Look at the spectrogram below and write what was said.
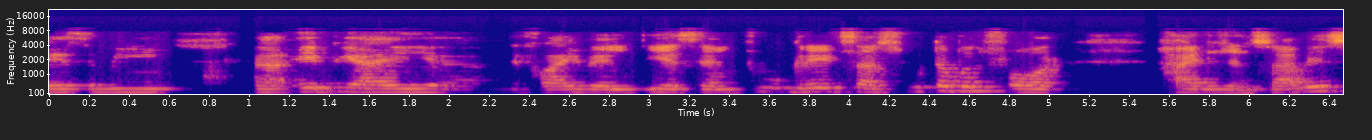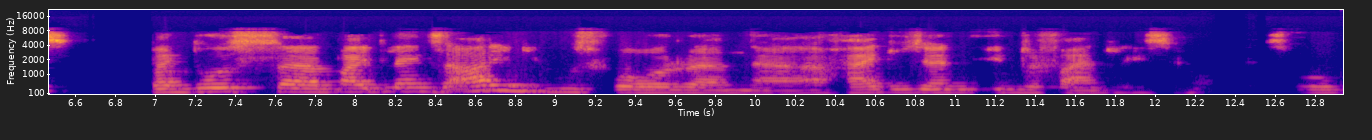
ASME, uh, API uh, 5L, PSL2 grades are suitable for hydrogen service, but those uh, pipelines are in use for um, uh, hydrogen in refineries. You know? So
